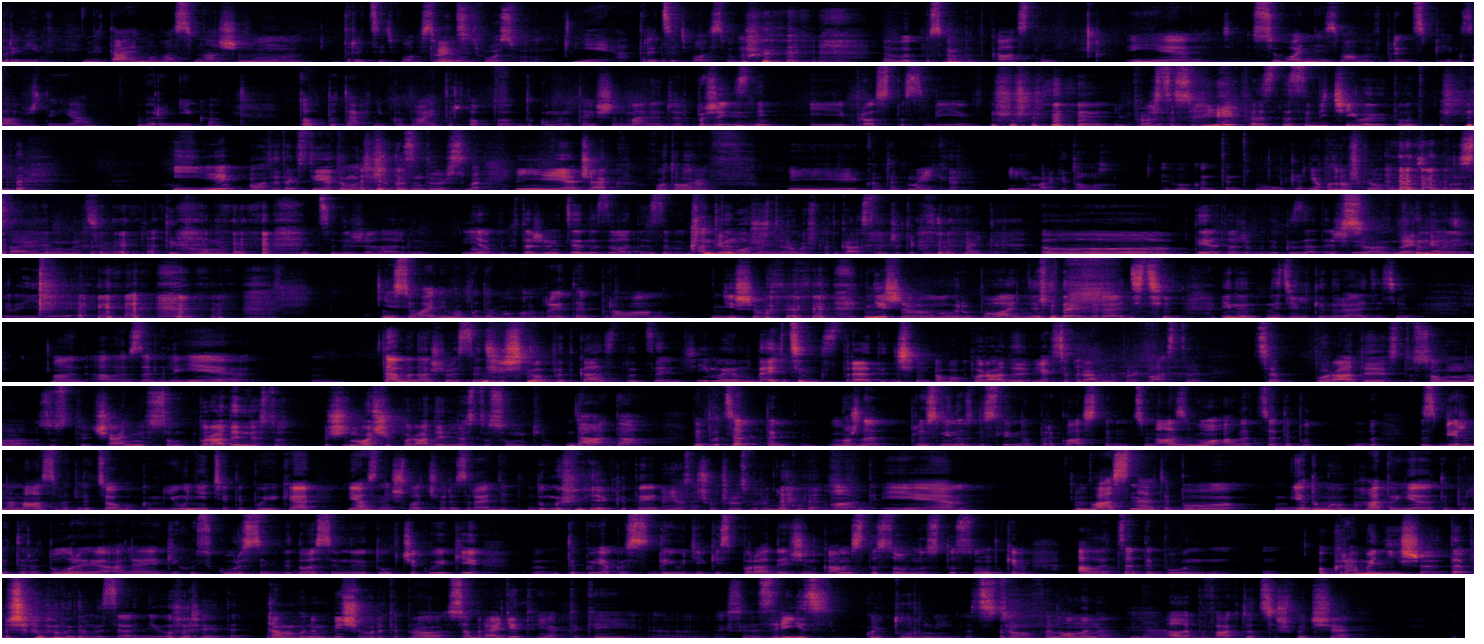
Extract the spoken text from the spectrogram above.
привіт! Вітаємо вас в нашому 38-му 38 Є, 38-му випуску подкасту. І сьогодні з вами, в принципі, як завжди, я, Вероніка, тобто технікал райтер, тобто документейшн менеджер по житті. І просто собі І просто і собі. просто собі чилаю тут. І О, ти так я думаю, ти ще презентуєш себе. І я Джек, фотограф, і контент-мейкер, і маркетолог. його контент-мейкер. Я потрошки обростаю новими цими титулами. Це дуже гарно. Я би теж хотіла називати себе Ну. А ти можеш, ти робиш подкаст, отже ти контент-мейкер. О, ти я теж буду казати, що Все, я контент-мейкер. Є. І сьогодні ми будемо говорити про нішеве, нішеве угрупування людей на Reddit. І не, не тільки на Reddit. Ладно, але взагалі тема нашого сьогоднішнього подкасту це Female Dating Strategy. Або поради, як це правильно перекласти? Це поради стосовно зустрічання, поради для жіночі поради для стосунків. Да, да. Типу, це так можна плюс-мінус дослівно перекласти на цю назву, але це, типу, збірна назва для цього ком'юніті, типу, яке я знайшла через Reddit, думаю, як і ти. Я знайшов через Вероніку. От, і власне, типу, я думаю, багато є типу літератури, аля якихось курсів, відосів на Ютубчику, які. Типу, якось дають якісь поради жінкам стосовно стосунків, але це, типу, окрема ніша, те, про що ми будемо сьогодні говорити. Та ми будемо більше говорити про subreddit, як такий е, як це, зріз культурний ось цього феномена. Да. Але по факту це швидше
